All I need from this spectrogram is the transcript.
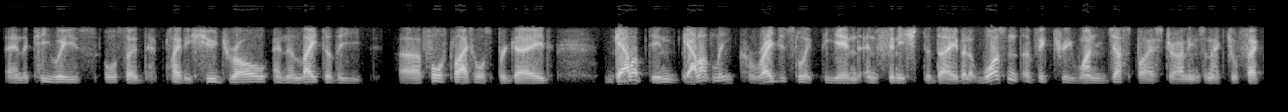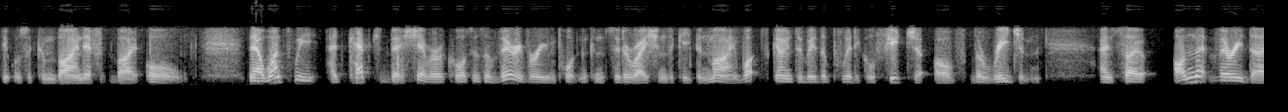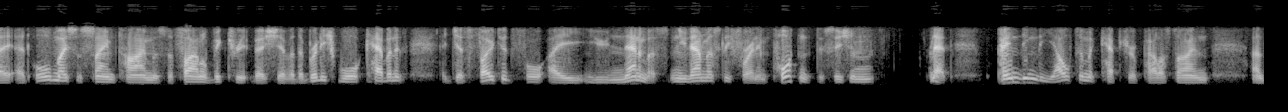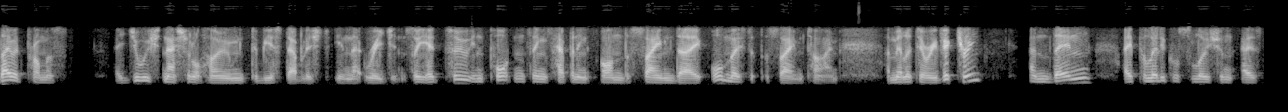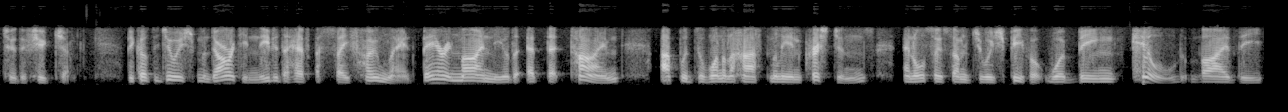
And the Kiwis also played a huge role. And then later, the uh, 4th Light Horse Brigade galloped in gallantly, courageously at the end and finished the day. But it wasn't a victory won just by Australians. In actual fact, it was a combined effort by all. Now, once we had captured Beersheba, of course, there's a very, very important consideration to keep in mind. What's going to be the political future of the region? And so, on that very day, at almost the same time as the final victory at Beersheba, the British War Cabinet had just voted for a unanimous, unanimously for an important decision that pending the ultimate capture of Palestine, uh, they would promise a Jewish national home to be established in that region. So you had two important things happening on the same day, almost at the same time a military victory and then a political solution as to the future. Because the Jewish minority needed to have a safe homeland. Bear in mind, Neil, that at that time, upwards of one and a half million Christians and also some Jewish people were being killed by the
